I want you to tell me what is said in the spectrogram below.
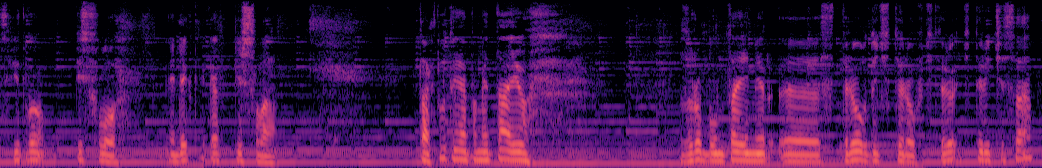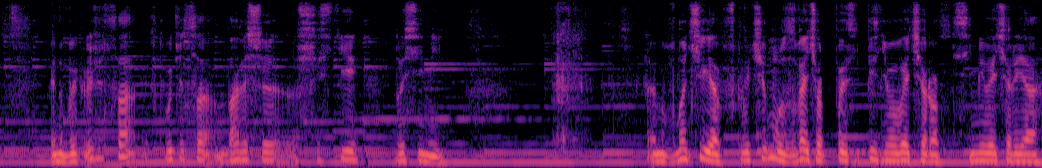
Світло пішло, електрика пішла. Так, тут я пам'ятаю, зробимо таймер е, з 3 до 4. 4, 4 часа він виключиться, включиться далі з 6 до 7. Е, Вночі я включив, ну, з вечора, піз- пізнього вечора, з 7 вечора я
